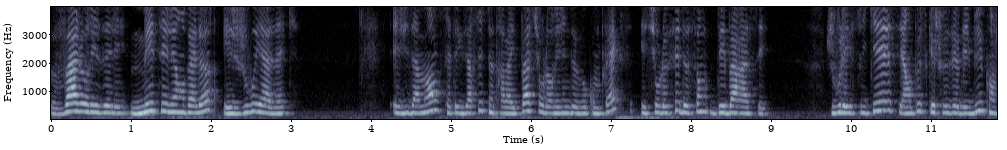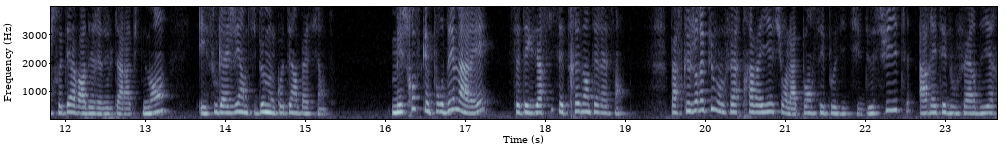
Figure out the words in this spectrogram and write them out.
valorisez-les, mettez-les en valeur et jouez avec. Évidemment, cet exercice ne travaille pas sur l'origine de vos complexes et sur le fait de s'en débarrasser. Je vous l'ai expliqué, c'est un peu ce que je faisais au début quand je souhaitais avoir des résultats rapidement et soulager un petit peu mon côté impatiente. Mais je trouve que pour démarrer, cet exercice est très intéressant. Parce que j'aurais pu vous faire travailler sur la pensée positive de suite, arrêter de vous faire dire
